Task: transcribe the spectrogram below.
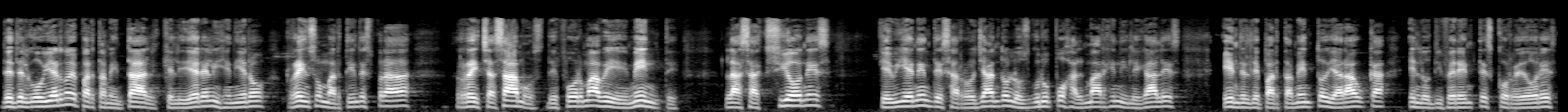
Desde el gobierno departamental que lidera el ingeniero Renzo Martínez Prada, rechazamos de forma vehemente las acciones que vienen desarrollando los grupos al margen ilegales en el departamento de Arauca, en los diferentes corredores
